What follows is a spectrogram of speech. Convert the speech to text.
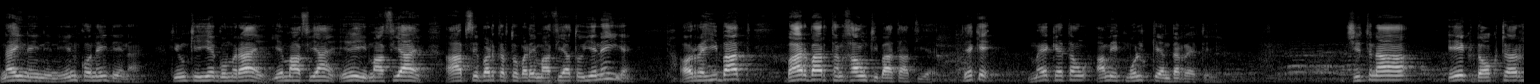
नहीं नहीं नहीं नहीं, इनको नहीं देना है, क्योंकि ये गुमराह ये माफिया हैं, ये माफिया हैं। आपसे बढ़कर तो बड़े माफिया तो ये नहीं है। और रही बात बार बार तनख्वाहों की बात आती है। देखिए, मैं कहता हूँ, हम एक मुल्क के अंदर रहते हैं। जितना एक डॉक्टर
